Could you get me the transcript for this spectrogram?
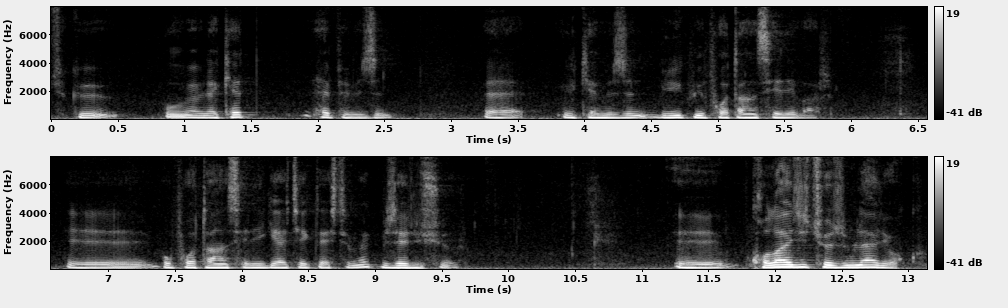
Çünkü bu memleket hepimizin ve ülkemizin büyük bir potansiyeli var. e, bu potansiyeli gerçekleştirmek bize düşüyor. Kolaycı çözümler yok.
